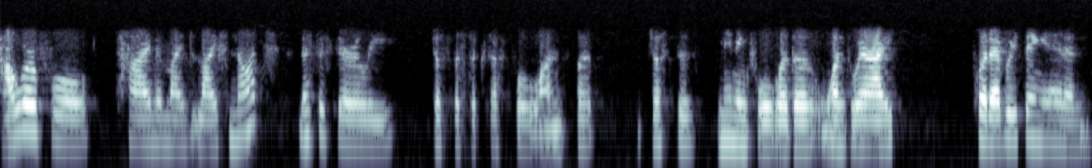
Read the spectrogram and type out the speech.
powerful time in my life not necessarily just the successful ones but just as meaningful were the ones where i put everything in and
